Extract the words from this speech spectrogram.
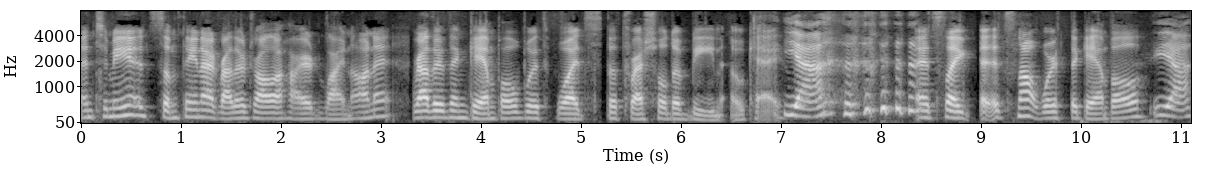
And to me, it's something I'd rather draw a hard line on it rather than gamble with what's the threshold of being okay. Yeah. it's like, it's not worth the gamble. Yeah.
